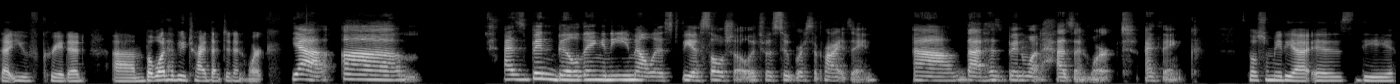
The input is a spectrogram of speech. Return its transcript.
that you've created um, but what have you tried that didn't work? Yeah um has been building an email list via social which was super surprising. Um that has been what hasn't worked i think. Social media is the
